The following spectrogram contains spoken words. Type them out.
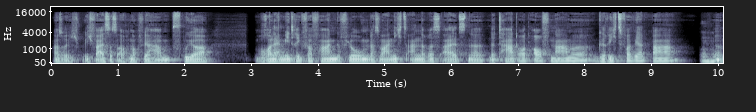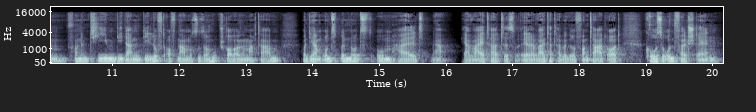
Also ich, ich weiß das auch noch. Wir haben früher Rollermetrikverfahren geflogen. Das war nichts anderes als eine, eine Tatortaufnahme, gerichtsverwertbar mhm. ähm, von einem Team, die dann die Luftaufnahmen aus unserem Hubschrauber gemacht haben. Und die haben uns benutzt, um halt, ja, erweitertes, erweiterter Begriff von Tatort, große Unfallstellen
